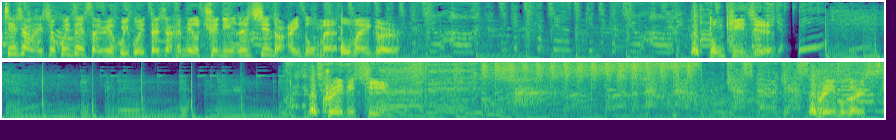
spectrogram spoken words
接下来是会在三月回归，但是还没有确定日期的 idol 们：Oh My Girl、Donkey、Gravity。 브레이브 걸스.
